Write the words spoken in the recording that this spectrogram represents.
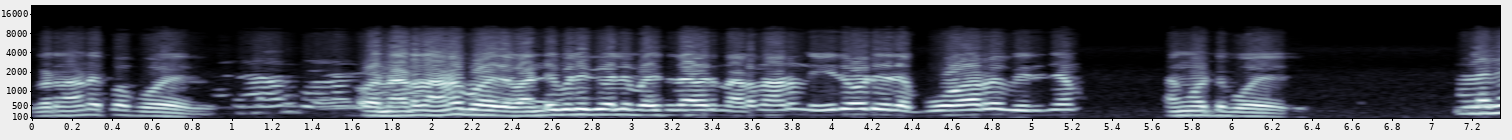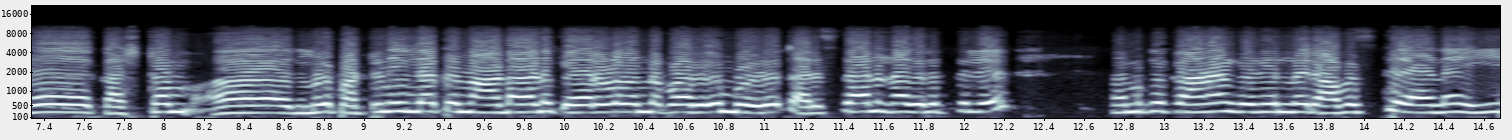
ഇവിടെ നിന്നാണ് ഇപ്പൊ പോയത്. നടന്നാണ് പോയത്. വണ്ടി വിളിക്ക് പോലും പൈസ അവർ നടന്നാണ് നീരോടി വരെ. പൂവാറ് വിരിഞ്ഞം അങ്ങോട്ട് പോയത്. വളരെ കഷ്ടം നമ്മൾ പട്ടിണിയില്ലാത്ത നാടാണ് കേരളം എന്ന് പറയുമ്പോൾ തലസ്ഥാന നഗരത്തിൽ നമുക്ക് കാണാൻ കഴിയുന്ന ഒരു അവസ്ഥയാണ് ഈ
